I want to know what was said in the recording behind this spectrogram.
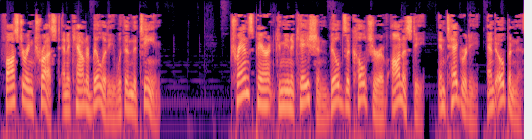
fostering trust and accountability within the team. Transparent communication builds a culture of honesty, integrity, and openness,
